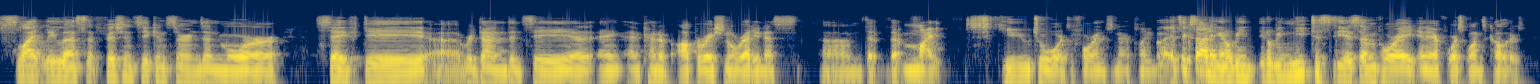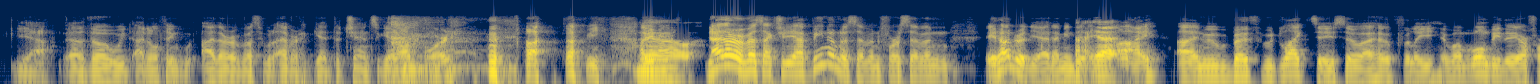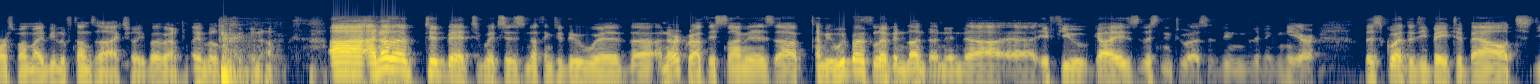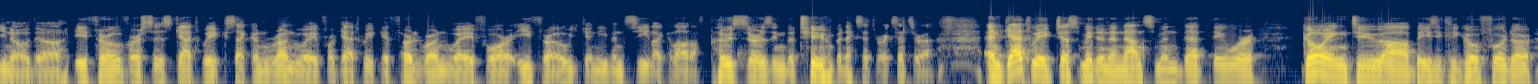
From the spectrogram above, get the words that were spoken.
slightly less efficiency concerns and more safety, uh, redundancy, uh, and, and kind of operational readiness um, that that might skew towards a four-engine airplane. But it's exciting. It'll be it'll be neat to see a 748 in Air Force One's colors. Yeah, uh, though we, I don't think either of us will ever get the chance to get on board. but I mean, I mean, neither of us actually have been on a 747 800 yet. I mean, uh, yeah. I, uh, and we both would like to. So I hopefully it won't, won't, be the Air Force one. Might be Lufthansa actually, but well, it will be good enough. Uh, another tidbit, which is nothing to do with uh, an aircraft this time, is uh, I mean we both live in London, and uh, if you guys listening to us have been living here there's quite a debate about you know the Heathrow versus Gatwick second runway for Gatwick, a third runway for Heathrow. You can even see like a lot of posters in the tube and etc. etc. And Gatwick just made an announcement that they were going to uh, basically go for the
